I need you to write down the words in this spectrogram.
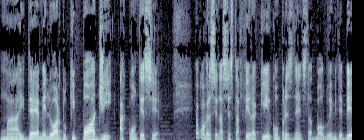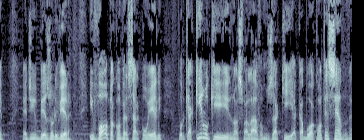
uma ideia melhor do que pode acontecer. Eu conversei na sexta-feira aqui com o presidente estadual do MDB, Edinho Bez Oliveira, e volto a conversar com ele porque aquilo que nós falávamos aqui acabou acontecendo. Né?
